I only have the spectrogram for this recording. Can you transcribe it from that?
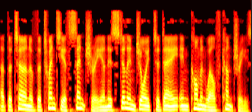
at the turn of the 20th century and is still enjoyed today in Commonwealth countries.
